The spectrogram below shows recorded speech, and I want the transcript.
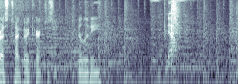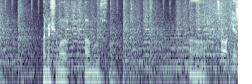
Press track the right character's ability. Now, Punisher mode. I'll. Oh. talking.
